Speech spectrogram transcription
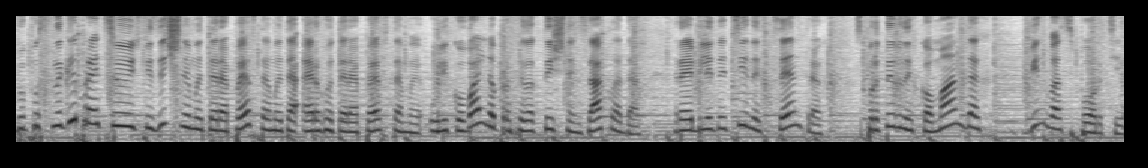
Випускники працюють фізичними терапевтами та ерготерапевтами у лікувально-профілактичних закладах, реабілітаційних центрах, спортивних командах в інваспорті.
